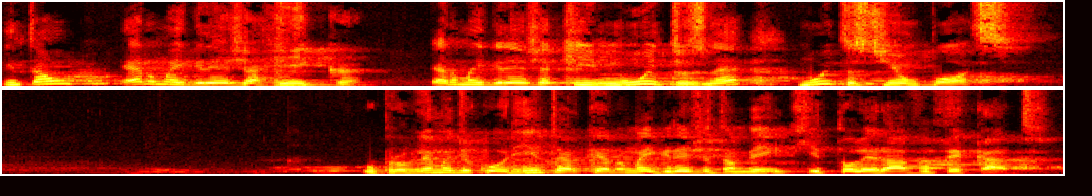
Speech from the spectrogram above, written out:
Então, era uma igreja rica, era uma igreja que muitos, né, muitos tinham posse. O problema de Corinto era que era uma igreja também que tolerava o pecado.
